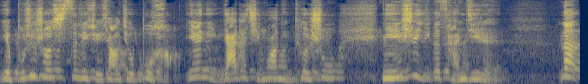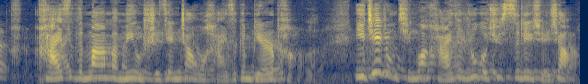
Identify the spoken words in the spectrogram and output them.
也不是说私立学校就不好，因为你们家这情况挺特殊，您是一个残疾人。那孩子的妈妈没有时间照顾孩子，跟别人跑了。你这种情况，孩子如果去私立学校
